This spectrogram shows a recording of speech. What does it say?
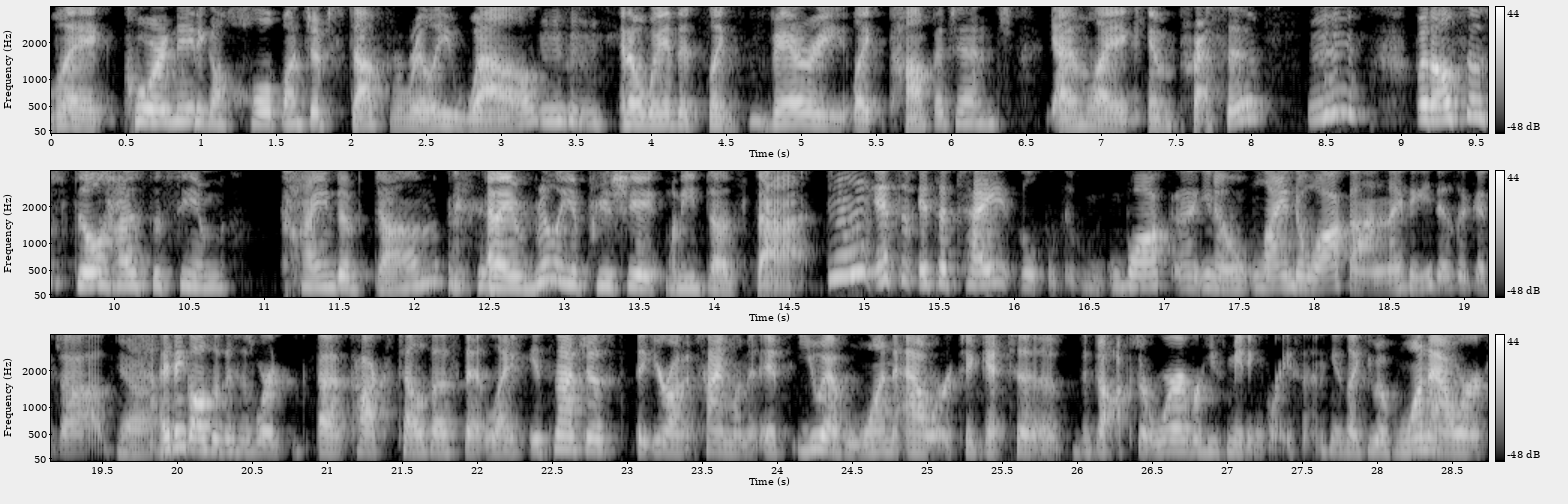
like coordinating a whole bunch of stuff really well Mhm. in a way that's like very like competent Yeah. and like impressive Mhm. but also still has to seem kind of dumb. and I really appreciate when he does that. Mhm. It's a, it's a tight walk, uh, you know, line to walk on, and I think he does a good job. Yeah. I think also this is where uh, Cox tells us that like it's not just that you're on a time limit; it's you have one hour to get to the docks or wherever he's meeting Grayson. He's like, you have one hour,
